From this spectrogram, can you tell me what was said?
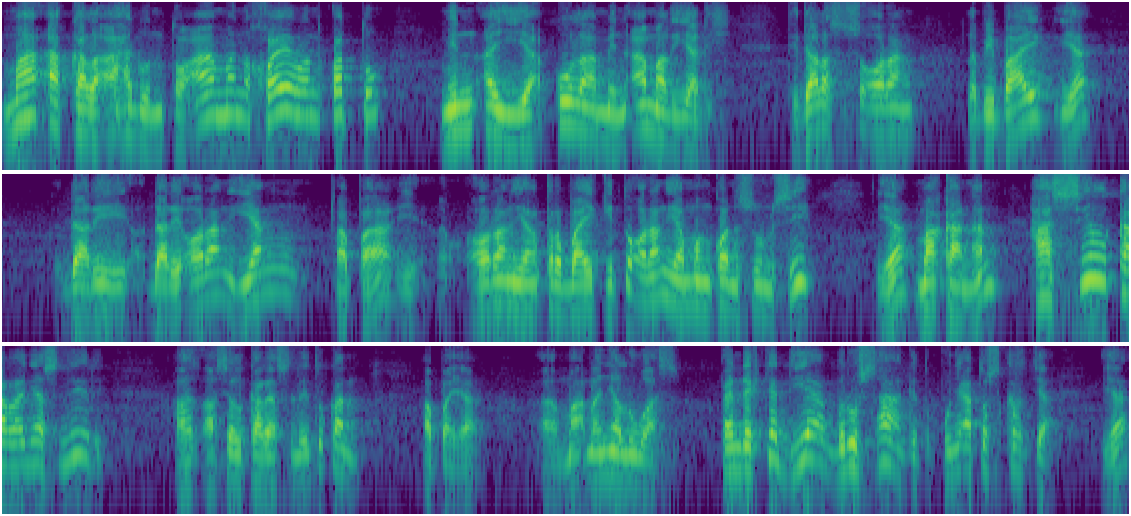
ma akala ahadun ta'aman khairan qattu min ayyakula min amaliyadih Tidaklah seseorang lebih baik ya dari dari orang yang apa orang yang terbaik itu orang yang mengkonsumsi ya makanan hasil karyanya sendiri. Hasil karya sendiri itu kan apa ya uh, maknanya luas. Pendeknya dia berusaha gitu punya etos kerja ya.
